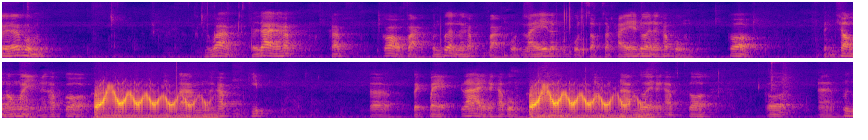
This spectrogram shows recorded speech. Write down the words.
เคครับผมหรือว่าใช้ได้นะครับครับ ก็ฝากเพื่อนๆนะครับ ฝากกดไลค์แล้วก็กด subscribe ให้ด้วยนะครับ ผมก็เป็นช่องน้องใหม่นะครับ ก็ติดตามนะครับคลิปแปลกๆได้นะครับ ผมติดตามด้วยนะครับ ก็ก็เพิ่ง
